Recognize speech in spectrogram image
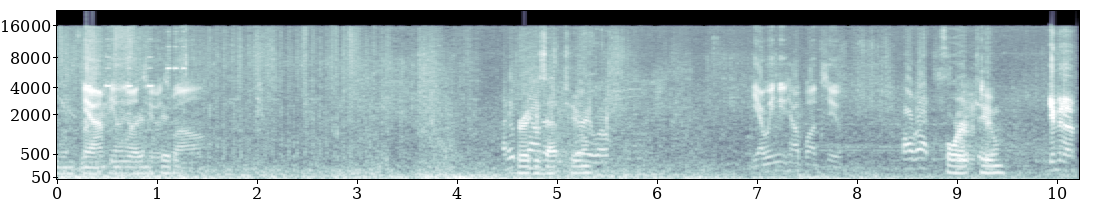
Two Yeah, I'm of two. healing on two as well. I Brig is at at two. low. Yeah, we need help on two. Oh, that's Four Four at at two. Give it up,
